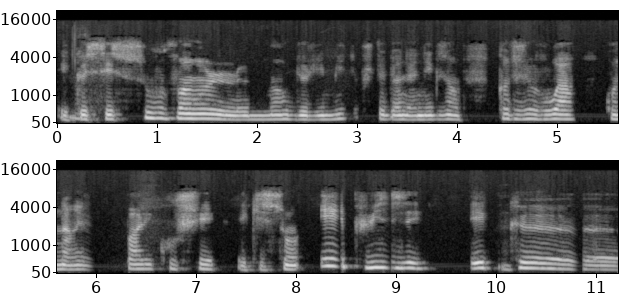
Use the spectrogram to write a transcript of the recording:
Et que c'est souvent le manque de limites. Je te donne un exemple. Quand je vois qu'on n'arrive pas à les coucher et qu'ils sont épuisés et mm. que euh,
